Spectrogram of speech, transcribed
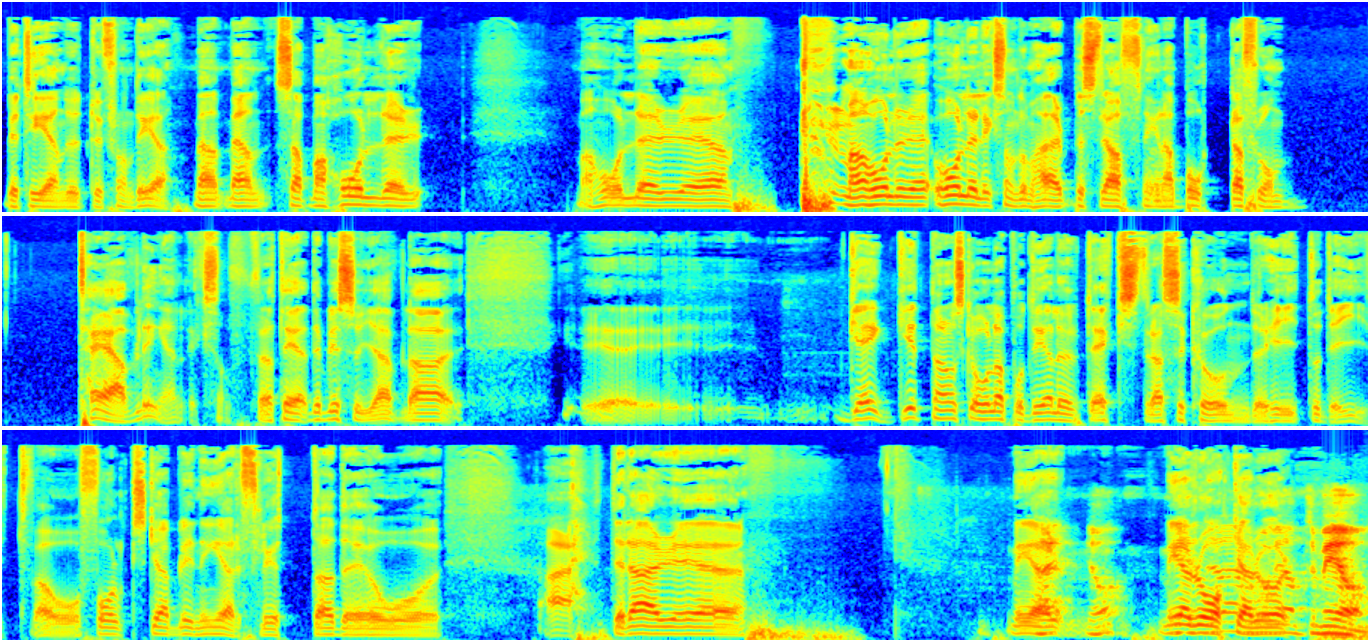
beteende utifrån det. Men, men, så att man håller, man håller, eh, man håller, håller liksom de här bestraffningarna borta från tävlingen. Liksom. För att det, det blir så jävla eh, geggigt när de ska hålla på och dela ut extra sekunder hit och dit. Va? Och folk ska bli nerflyttade och äh, det där... Eh, Mer, ja, mer raka rör. Jag inte med om.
